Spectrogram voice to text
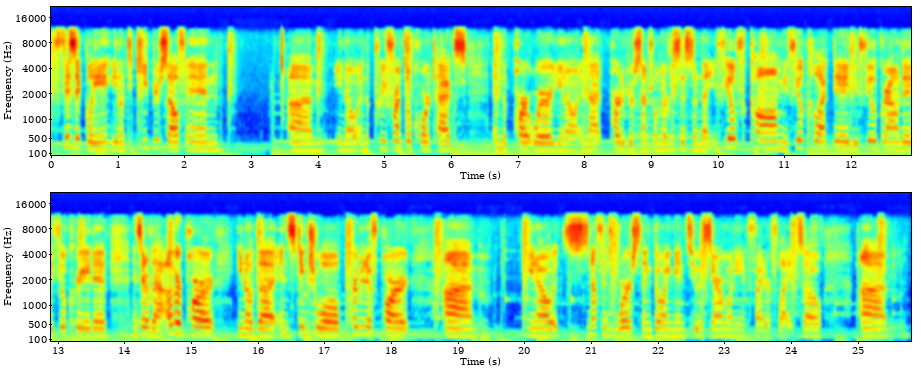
physically, you know, to keep yourself in um, you know, in the prefrontal cortex, in the part where, you know, in that part of your central nervous system that you feel calm, you feel collected, you feel grounded, feel creative, instead of that other part, you know, the instinctual, primitive part. Um, you know, it's nothing's worse than going into a ceremony in fight or flight. So, um,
